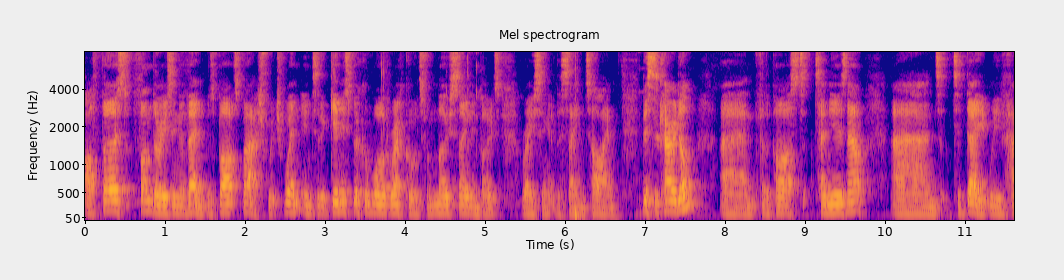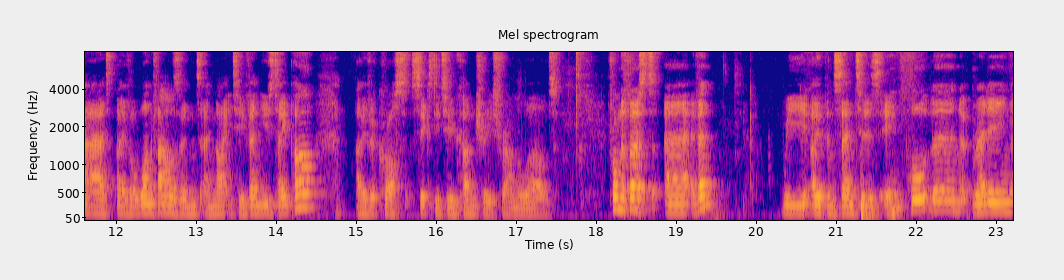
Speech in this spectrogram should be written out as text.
Our first fundraising event was Bart's Bash, which went into the Guinness Book of World Records for most sailing boats racing at the same time. This has carried on um, for the past 10 years now, And to date, we've had over 1,092 venues take part over across 62 countries around the world. From the first uh, event, we opened centres in Portland, Reading,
